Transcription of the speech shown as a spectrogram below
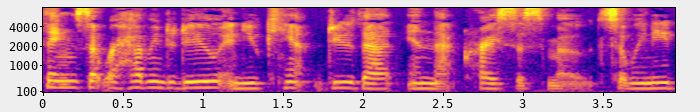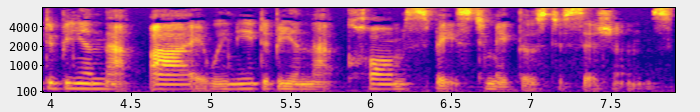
things that we're having to do, and you can't do that in that crisis mode. So we need to be in that eye, we need to be in that calm space to make those decisions.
